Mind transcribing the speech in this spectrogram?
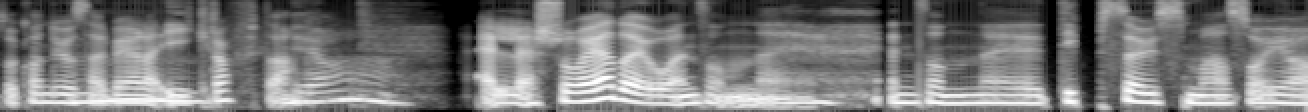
Så kan du jo servere deg i Mm. krafta. Ja. Eller så er det jo en sånn, eh, en sånn dipsaus med soya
